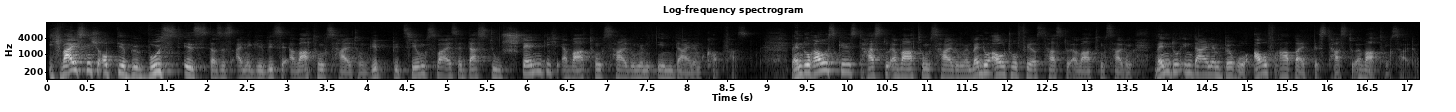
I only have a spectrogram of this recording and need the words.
Ich weiß nicht, ob dir bewusst ist, dass es eine gewisse Erwartungshaltung gibt, beziehungsweise dass du ständig Erwartungshaltungen in deinem Kopf hast. Wenn du rausgehst, hast du Erwartungshaltungen. Wenn du Auto fährst, hast du Erwartungshaltung. Wenn du in deinem Büro auf Arbeit bist, hast du Erwartungshaltung.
